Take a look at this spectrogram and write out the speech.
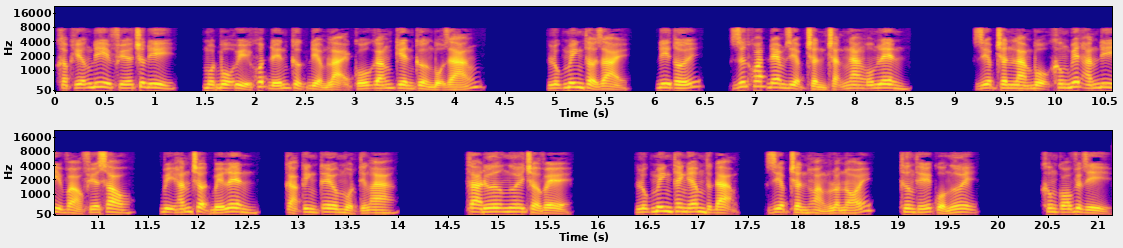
khập khiễng đi phía trước đi, một bộ ủy khuất đến cực điểm lại cố gắng kiên cường bộ dáng. Lục Minh thở dài, đi tới, dứt khoát đem Diệp Trần chặn ngang ôm lên. Diệp Trần làm bộ không biết hắn đi vào phía sau, bị hắn chợt bế lên, cả kinh kêu một tiếng A. Ta đưa ngươi trở về. Lục Minh thanh âm thực đạm, Diệp Trần hoảng loạn nói, thương thế của ngươi. Không có việc gì.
